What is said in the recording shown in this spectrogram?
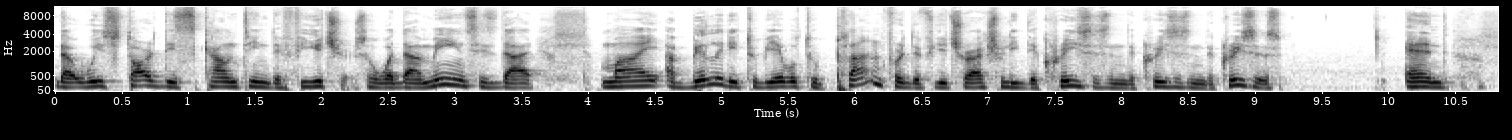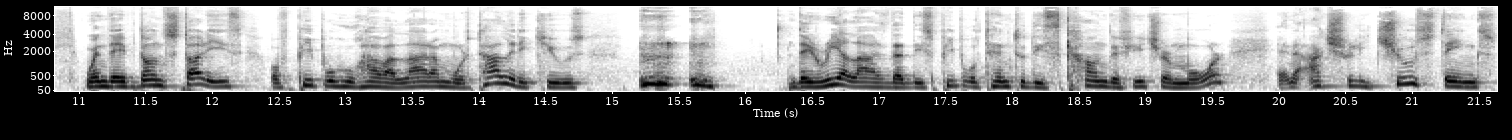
that we start discounting the future. So what that means is that my ability to be able to plan for the future actually decreases and decreases and decreases. And when they've done studies of people who have a lot of mortality cues, they realize that these people tend to discount the future more and actually choose things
